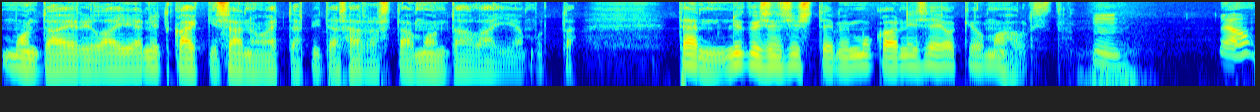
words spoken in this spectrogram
montaa eri lajia. Nyt kaikki sanoo, että pitäisi harrastaa montaa lajia, mutta tämän nykyisen systeemin mukaan niin se ei oikein ole mahdollista. Mm. Joo.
